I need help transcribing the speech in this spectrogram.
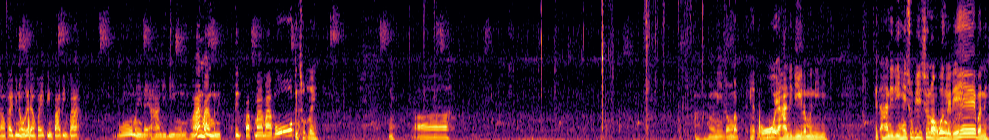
ดังไฟพี่น้องเอ้ยดังไฟปิ่งปลาปิ่งปลาโอ้มันนี่ได้อาหารดีๆมันนี่มานมันมันนี่ตึกปรับมามาโอ้เป็นชุดเลยนี่อ่ามันนี่ต้องแบบเฮ็ดโอ้ยอาหารดีๆแล้วมันนี่นี่เฮ็ดอาหารดีๆให้สู้พี่สู้น้องเบิ่งเลยเด้บัดนี้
